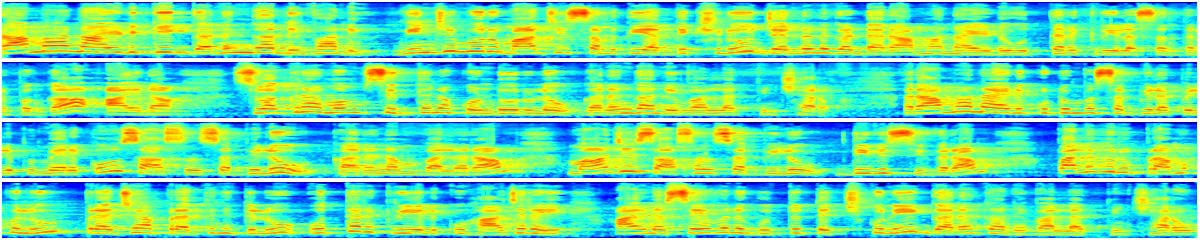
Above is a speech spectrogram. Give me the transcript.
రామానాయుడికి ఘనంగా నివాళి వింజమూరు మాజీ సమితి అధ్యక్షుడు జొన్నలగడ్డ రామానాయుడు ఉత్తర క్రియల సందర్భంగా ఆయన స్వగ్రామం సిద్ధన కొండూరులో ఘనంగా నివాళులర్పించారు. రామానాయుడు కుటుంబ సభ్యుల పిలుపు మేరకు శాసనసభ్యులు కరణం బలరాం మాజీ శాసనసభ్యులు దివి శివరాం పలువురు ప్రముఖులు ప్రజా ప్రతినిధులు ఉత్తర క్రియలకు హాజరై ఆయన సేవలు గుర్తు తెచ్చుకుని ఘనంగా నివాళులర్పించారు.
